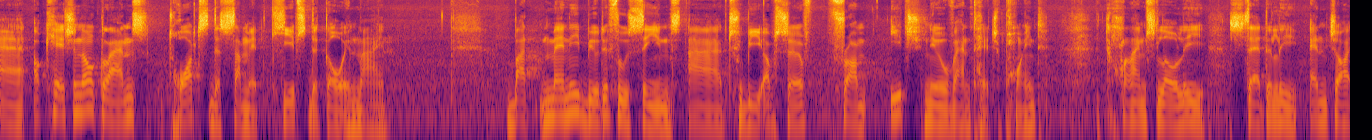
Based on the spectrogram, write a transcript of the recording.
An occasional glance towards the summit keeps the goal in mind but many beautiful scenes are to be observed from each new vantage point. Climb slowly, steadily, enjoy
